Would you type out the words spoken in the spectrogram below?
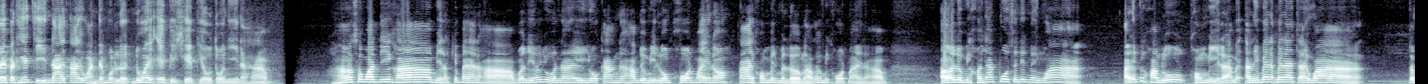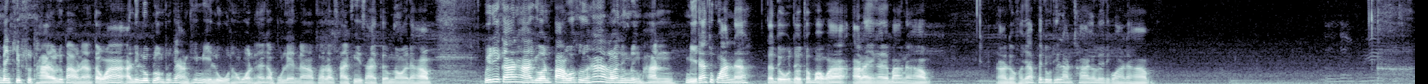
ในประเทศจีนได้ไต้หวันได้หมดเลยด้วย APK เพียวตัวนี้นะครับสวัสดีครับมีลักกี้แบร์นะครับวันนี้เราอยู่กันในโยกังนะครับเดี๋ยวมีรวมโค้ดไว้เนาะใต้คอมเมนต์เหมือนเดิมแล้วถ้ามีโค้ดใหม่นะครับเออเดี๋ยวมีขออนุญาตพูดสักนิดนึงว่า อันนี้เป็นความรู้ของหมีแล้ว อันนี้ไม่ไม่แน่ใจว่าจะเป็นคลิปสุดท้ายแล้วหรือเปล่านะ แต่ว่าอันนี้รวบรวมทุกอย่างที่หมีรู้ทั้งหมดให้กับผู้เล่นนะครับสำหรับสายฟรีสายเติมน้อยนะครับ วิธีการหาหยวนเป่าก็คือ 500ถึง1,000หมีได้ทุกวันนะ แต่เดี๋ยวเดี๋ยวจะบอกว่าอะไรยังไงบ้างนะครับอ่าเดี๋ยวขออนุญาตไปดูที่ร้านค้ากันเลยดีกว่านะครับ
